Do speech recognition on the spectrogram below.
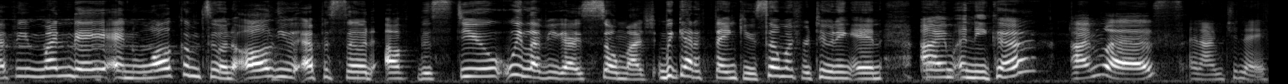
Happy Monday and welcome to an all new episode of The Stew. We love you guys so much. We gotta thank you so much for tuning in. I'm Anika. I'm Les. And I'm Janae.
